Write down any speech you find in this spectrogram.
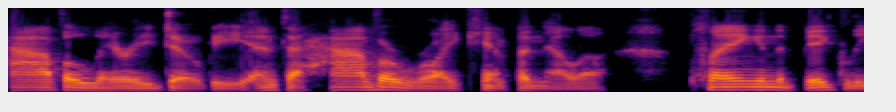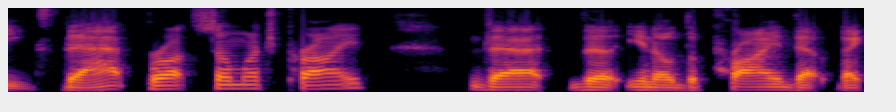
have a Larry Doby and to have a Roy Campanella playing in the big leagues. That brought so much pride that the you know the pride that that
